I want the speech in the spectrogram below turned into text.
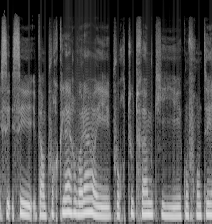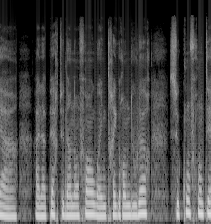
c'est, enfin, pour Claire, voilà, et pour toute femme qui est confrontée à, la perte d'un enfant ou à une très grande douleur, se confronter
